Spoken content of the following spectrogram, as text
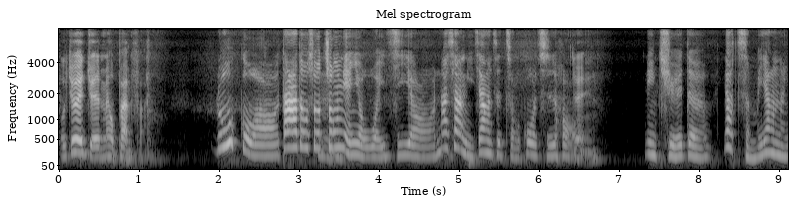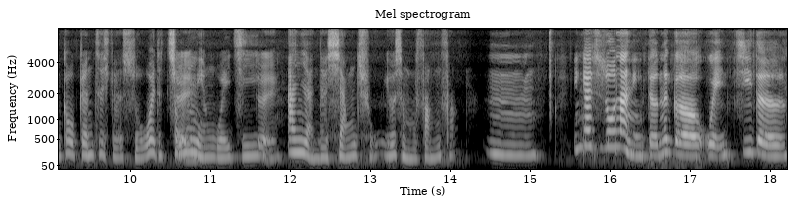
我就会觉得没有办法。如果大家都说中年有危机哦，那像你这样子走过之后，对，你觉得要怎么样能够跟这个所谓的中年危机对安然的相处？有什么方法？嗯，应该是说，那你的那个危机的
